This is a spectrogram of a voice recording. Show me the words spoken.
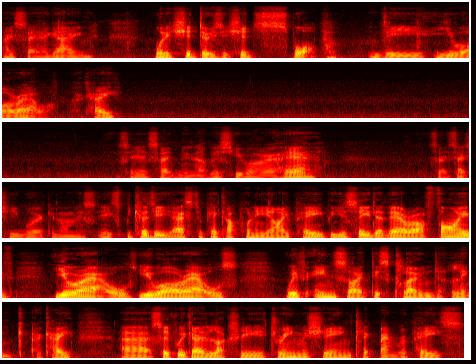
paste it again, what it should do is it should swap the URL okay? See it's opening up this URL here. So it's actually working on this. It's because it has to pick up on the IP but you see that there are five URLs URLs with inside this cloned link okay? Uh, so if we go luxury dream machine clickbank repeats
